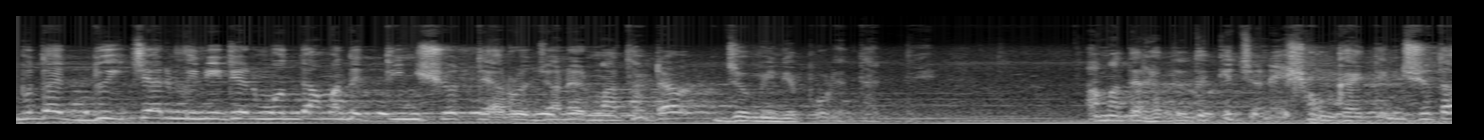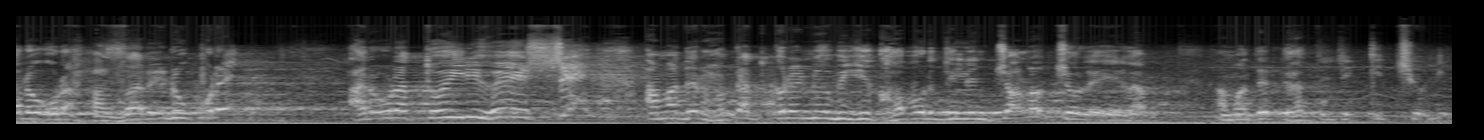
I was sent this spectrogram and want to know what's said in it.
বোধহয় দুই চার মিনিটের মধ্যে আমাদের তিনশো তেরো জনের মাথাটা জমিনে পড়ে থাকবে। আমাদের হাতে তো কিছু নেই, সংখ্যায় তিনশো তেরো, ওরা হাজারের উপরে। আর ওরা তৈরি হয়ে এসছে। আমাদের হঠাৎ করে নবীজি খবর দিলেন, চলো, চলে এলাম। আমাদের হাতে যে কিচ্ছু নেই।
